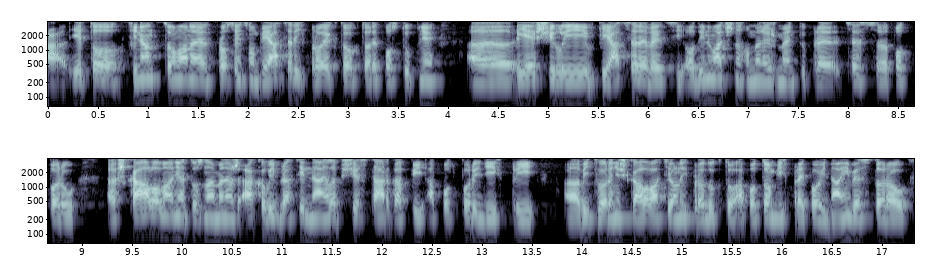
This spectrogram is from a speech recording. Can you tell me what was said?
A je to financované prostredníctvom viacerých projektov, ktoré postupne riešili viaceré veci od inovačného manažmentu pre, cez podporu škálovania, to znamená, že ako vybrať tie najlepšie startupy a podporiť ich pri vytvorení škálovateľných produktov a potom ich prepojiť na investorov.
